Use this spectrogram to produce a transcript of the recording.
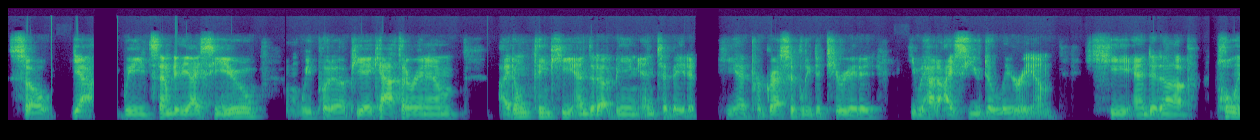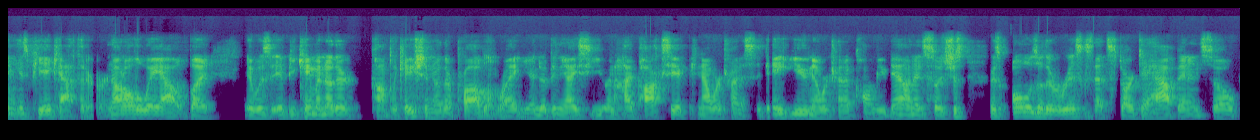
So yeah, we send him to the ICU. We put a PA catheter in him. I don't think he ended up being intubated. He had progressively deteriorated he had ICU delirium. He ended up pulling his PA catheter, not all the way out, but it was it became another complication, another problem, right? You end up in the ICU and hypoxic. Now we're trying to sedate you. Now we're trying to calm you down. And so it's just there's all those other risks that start to happen. And so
